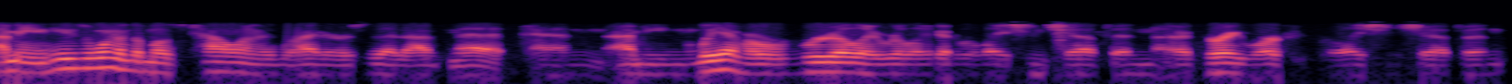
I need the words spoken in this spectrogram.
i mean he's one of the most talented writers that i've met and i mean we have a really really good relationship and a great working relationship and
